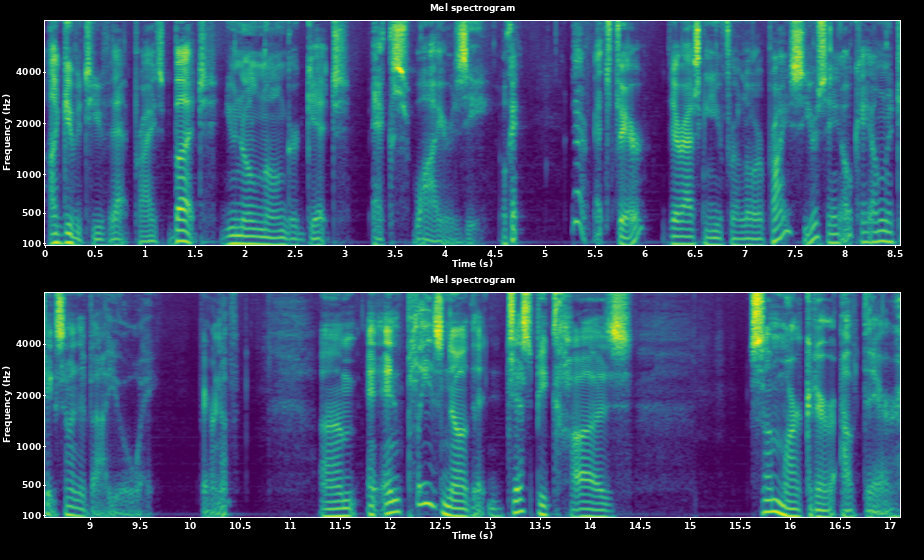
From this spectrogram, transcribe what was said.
I'll give it to you for that price, but you no longer get X, Y, or Z. Okay. Yeah, that's fair. They're asking you for a lower price. You're saying, okay, I'm going to take some of the value away. Fair enough. Um, and, and please know that just because some marketer out there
